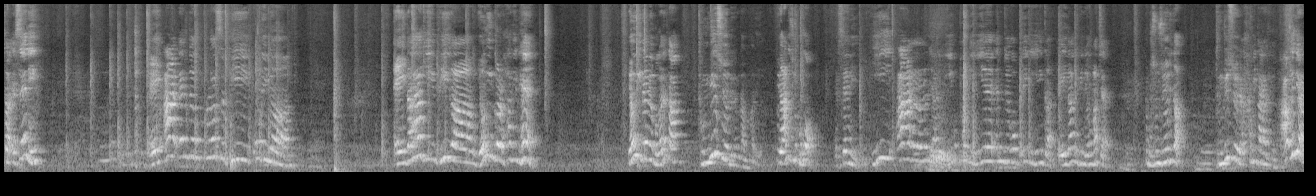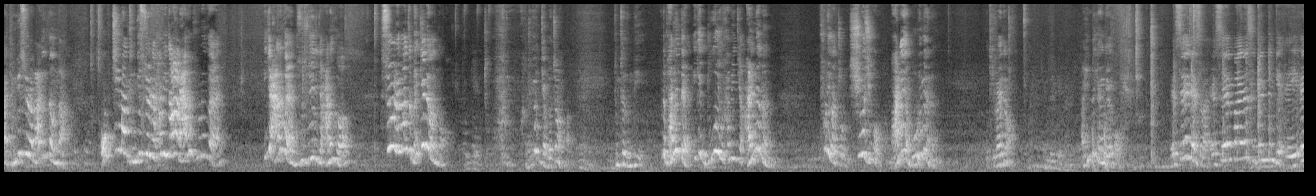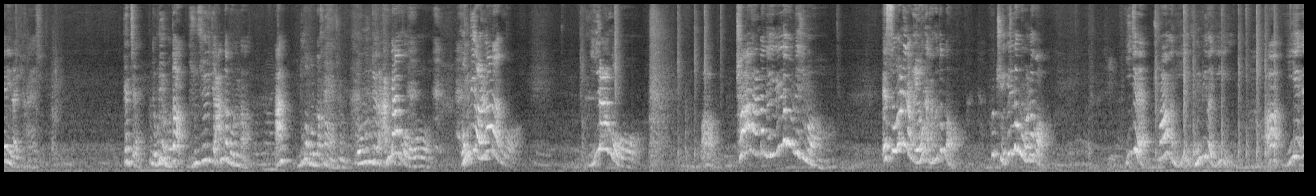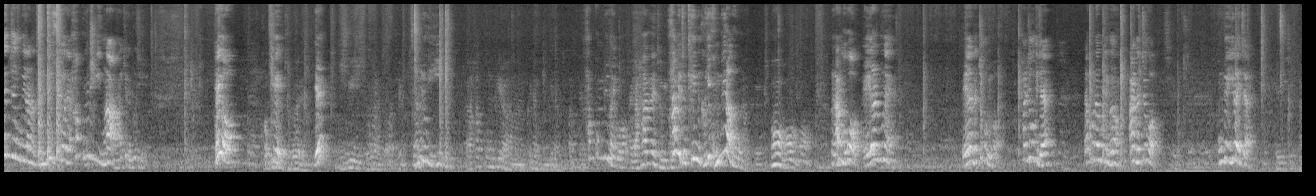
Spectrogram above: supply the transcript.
자, SN이 AR N제곱 플러스 B 꼴이면 A 더하기 B가 0인 걸 확인해. 0이 되면 뭐가 된다? 등비수열이 된단 말이야. 이 안에 지금 뭐고? SN이 2R, 야, 2 곱하기 2의 N제곱 빼기 2니까 A 더하기 B는 0 맞지? 그럼 무슨 수열이다? 등비수열의 합이다. 아, 어디야? 등비수열의 말이 있나 없나? 없지만 등비수열의 합이다. 라고 푸는 거야. 이게 아는 거야. 무슨 수열인지 아는 거. 수열 해봤자 몇 개 배웠노? 두 개밖에 안 배웠잖아. 등차 등비. 근데 봤는데 이게 누구의 합인지 알면은 풀이가 좀 쉬워지고 만약에 모르면은 어떻게 가야 되나? 아 힘들게 하는 게 아니고 SN에서 SN- 뺏는 게 AN이라 이렇게 가야지 됐지? 근데 우리는 뭐다? 무슨 수열인지 안다 모른다? 안? 누가 지금 너 문제는 안다고 공비가 얼마라고 2라고 와 저항 알면 너1 넣으면 되지 뭐 S1이랑 A1은 하거든 너 그렇지 1 넣으면 얼마고 이제 초항은 2 공비가 2 아, 2의 n제곱이라는 등비 수열의 합공식이구나 이렇게 된 거지 돼요? 오케이 저거예요. 예? 우리 저거랑 똑같아요. 그럼 여기 2 아, 합공비랑 그냥 공비랑 똑같아요. 합공비가 이거 그러니까 합에 저기 합에 적혀 있는 그게 공비라고 아? 어 어 어 나는 뭐고 AR분의 AR 몇 제곱이고 8제곱이지? 몇 분의 분이면 R 몇 제곱? 공비 2라 했지? 120.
